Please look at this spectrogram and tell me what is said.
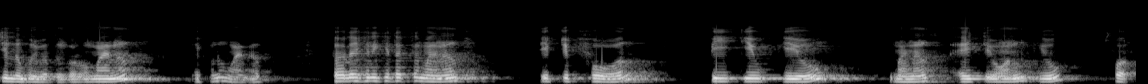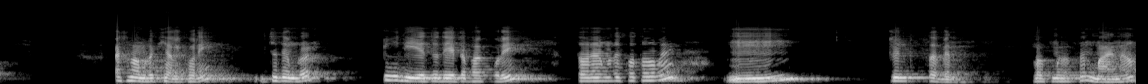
চিহ্ন পরিবর্তন করব মাইনাস এখনও মাইনাস তাহলে এখানে কি থাকছে minus fifty four p q q minus eighty one q four এখন আমরা খেয়াল করি, যদি আমরা টু দিয়ে যদি এটা ভাগ করি, তাহলে আমাদের কত হবে? Twenty seven plus minus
